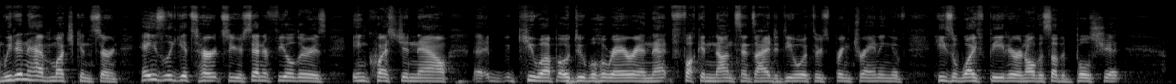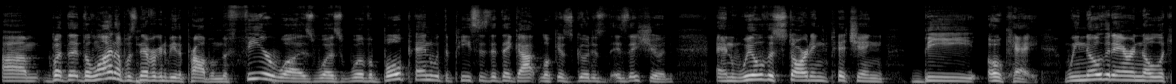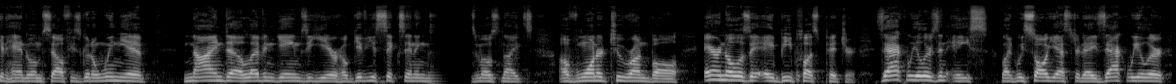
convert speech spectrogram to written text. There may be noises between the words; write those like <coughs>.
we didn't have much concern. Haseley gets hurt, so your center fielder is in question now. Uh, cue up Odubel Herrera and that fucking nonsense I had to deal with through spring training of he's a wife beater and all this other bullshit. Um, but the, the lineup was never going to be the problem. The fear was was will the bullpen with the pieces that they got look as good as, as they should, and will the starting pitching be okay? We know that Aaron Nola can handle himself. He's going to win you nine to eleven games a year. He'll give you six innings most nights of one or two run ball. Aaron Nola's a, a B plus pitcher. Zack Wheeler's an ace, like we saw yesterday. Zack Wheeler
